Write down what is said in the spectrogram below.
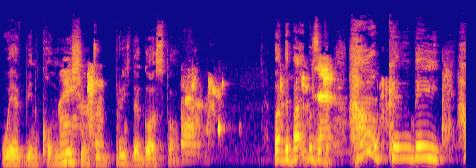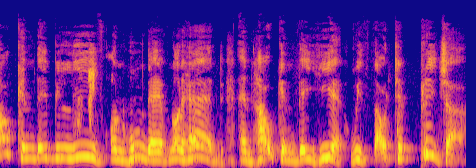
We have been commissioned to preach the gospel. But the Bible says, how can they how can they believe on whom they have not heard? And how can they hear without a preacher?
